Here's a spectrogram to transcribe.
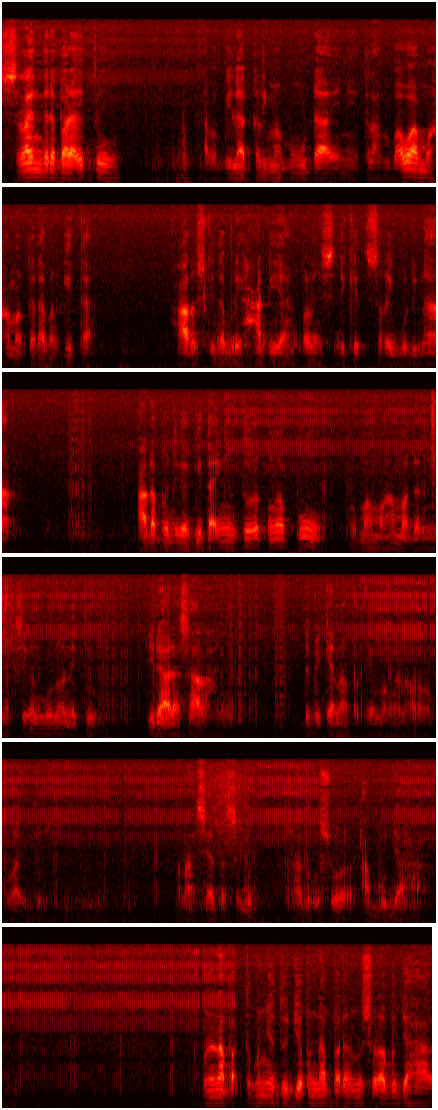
Selain daripada itu, apabila kelima pemuda ini telah membawa Muhammad ke hadapan kita, harus kita beri hadiah paling sedikit seribu dinar. Adapun jika kita ingin turut mengepung rumah Muhammad dan menyaksikan bunuhan itu, tidak ada salahnya. Demikianlah pertimbangan orang tua itu. Penasihat tersebut terhadap usul Abu Jahal. Kemudian dapat menyetujui pendapat dan usul Abu Jahal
